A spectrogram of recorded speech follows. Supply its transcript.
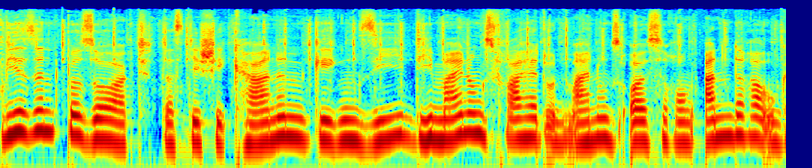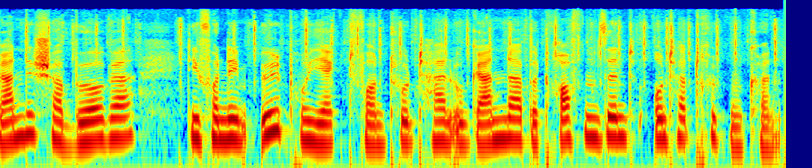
Wir sind besorgt, dass die Schikanen gegen sie die Meinungsfreiheit und Meinungsäußerung anderer ugandischer Bürger, die von dem Ölprojekt von Total Uganda betroffen sind, unterdrücken könnten.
